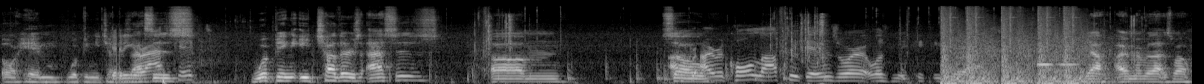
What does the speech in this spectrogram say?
or him whipping each other's Getting ass asses, kicked. whipping each other's asses. Um, so I, I recall last two games where it was me kicking your ass. yeah, I remember that as well.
